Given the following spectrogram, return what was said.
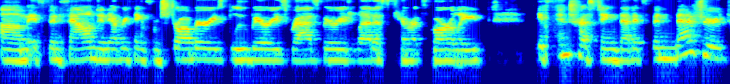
Um, it's been found in everything from strawberries, blueberries, raspberries, lettuce, carrots, barley. it's interesting that it's been measured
